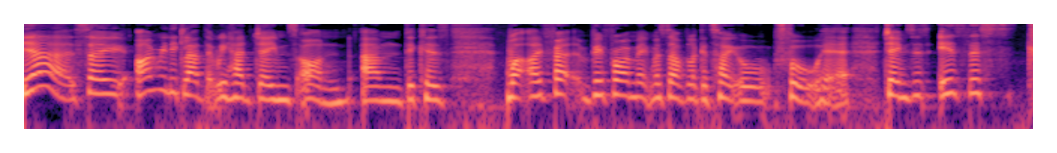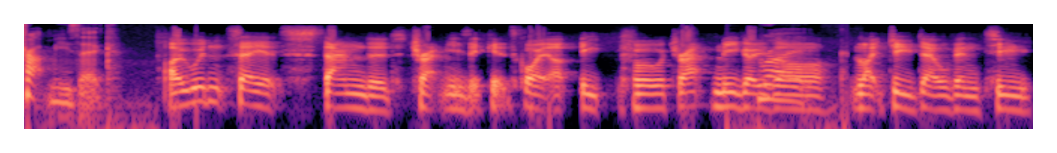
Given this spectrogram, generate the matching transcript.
Yeah, so I'm really glad that we had James on um, because, well, I before I make myself like a total fool here, James, is is this trap music? I wouldn't say it's standard trap music. It's quite upbeat for trap. Migos Right. are like do delve into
